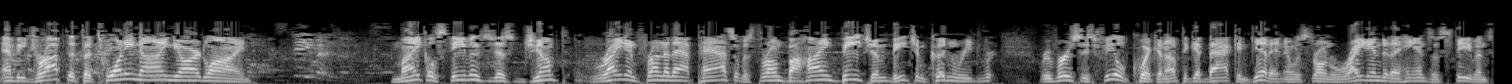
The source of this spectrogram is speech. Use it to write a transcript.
and be dropped at the 29 yard line. Michael Stevens just jumped right in front of that pass. It was thrown behind Beecham. Beecham couldn't re- reverse his field quick enough to get back and get it, and it was thrown right into the hands of Stevens.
